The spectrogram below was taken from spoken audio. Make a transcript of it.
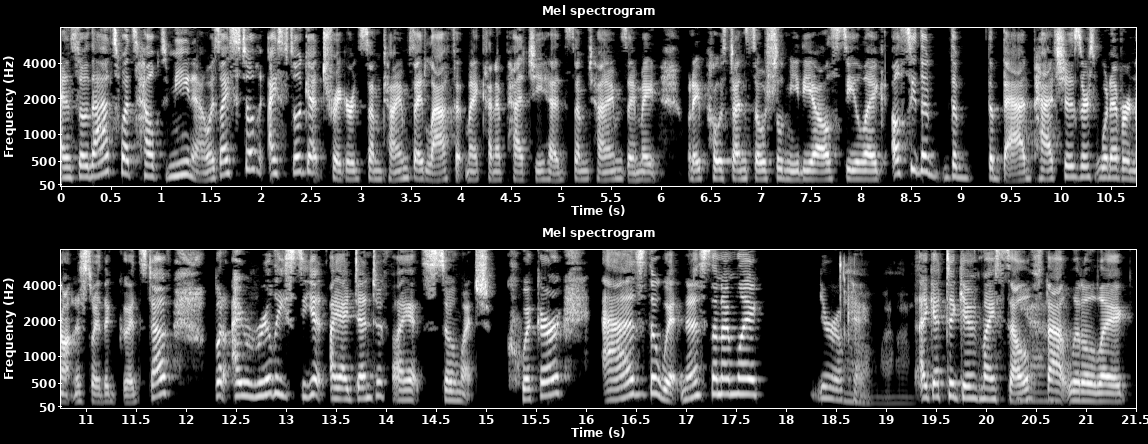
And so that's what's helped me now is I still I still get triggered sometimes. I laugh at my kind of patchy head sometimes. I might when I post on social media, I'll see like I'll see the the the bad patches or whatever, not necessarily the good stuff, but I really see it. I identify it so much quicker as the witness and I'm like you're okay. Oh, wow. I get to give myself Yeah. that little like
